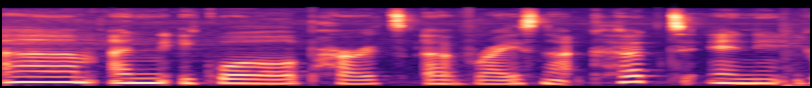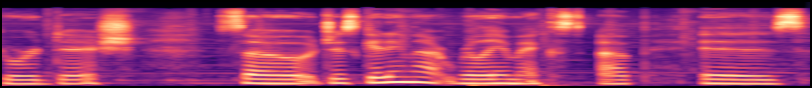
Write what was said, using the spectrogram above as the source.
um, unequal parts of rice not cooked in your dish. So just getting that really mixed up is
